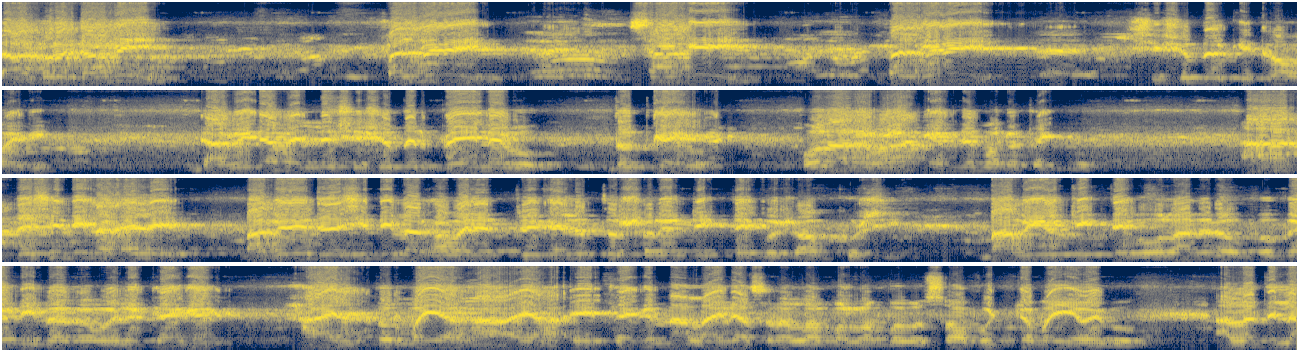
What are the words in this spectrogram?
তারপরে গাবি ফালবিনি সাকি ফালবিনি শিশুদেরকে খাওয়াইবি গাভিটা ফেললে শিশুদের ব্রেন এবং দুধ খাইব। ওরা কেমনে মনে থাকব? আর দেশি ডিমা খাইলে বাবির দেশি ডিমা খাওয়াইলে তুই খাইলে তোর শরীর ঠিক থাকব, সব খুশি। বাবিও ঠিক থাকব ওলানের অজ্ঞ ডিমা খাওয়াইলে ঠেকে হাই তোর মাইয়া এই ঠেকে না, লাইন না, লম্বা লম্বা সব উঠটা মাইয়া হইব। আল্লাহ দিলে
